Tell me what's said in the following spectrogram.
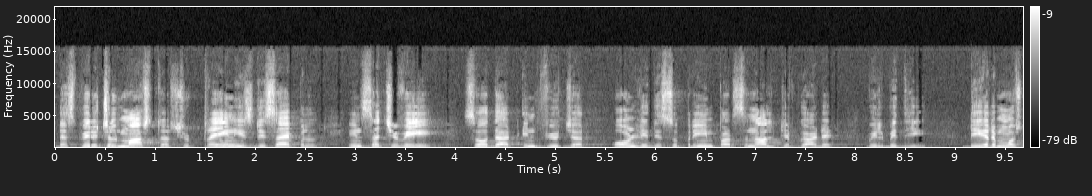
The spiritual master should train his disciple in such a way so that in future only the supreme personality of Godhead will be the dearmost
